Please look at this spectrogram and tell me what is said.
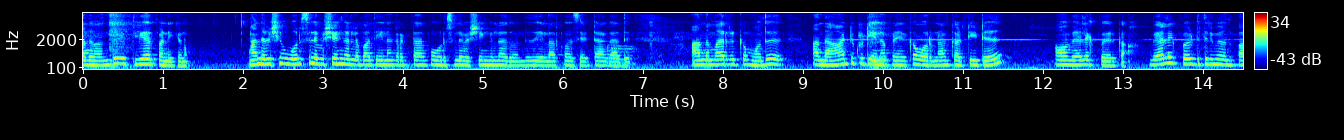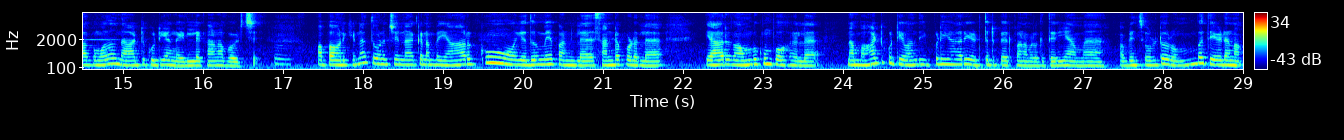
அதை வந்து கிளியர் பண்ணிக்கணும். அந்த விஷயம் ஒரு சில விஷயங்களில் பார்த்தீங்கன்னா கரெக்டாக இருக்கும். ஒரு சில விஷயங்களில் அது வந்து எல்லாருக்கும் செட் ஆகாது. அந்த மாதிரி இருக்கும் போது அந்த ஆட்டுக்குட்டி என்ன பண்ணியிருக்கான் ஒரு நாள் கட்டிட்டு அவன் வேலைக்கு போயிருக்கான். வேலைக்கு போயிட்டு திரும்பி வந்து பார்க்கும்போது அந்த ஆட்டுக்குட்டி அங்கே இல்லை காணா போயிடுச்சு. அப்போ அவனுக்கு என்ன தோணுச்சுன்னாக்க நம்ம யாருக்கும் எதுவுமே பண்ணல சண்டை போடலை யாரும் அம்புக்கும் போகலை. நம்ம ஆட்டுக்குட்டியை வந்து இப்படி யாரும் எடுத்துகிட்டு போயிருப்பா? நம்மளுக்கு தெரியாமல் அப்படின்னு சொல்லிட்டு ரொம்ப தேடினான்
